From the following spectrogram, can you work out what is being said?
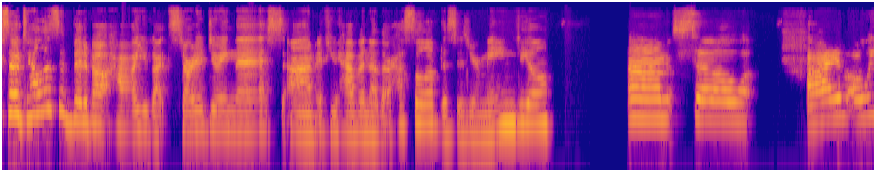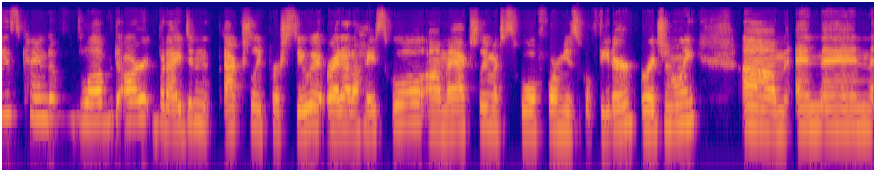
so tell us a bit about how you got started doing this. Um, if you have another hustle, if this is your main deal. Um, so I've always kind of loved art, but I didn't actually pursue it right out of high school. Um, I actually went to school for musical theater originally. Um, and then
